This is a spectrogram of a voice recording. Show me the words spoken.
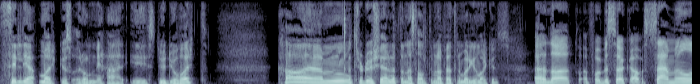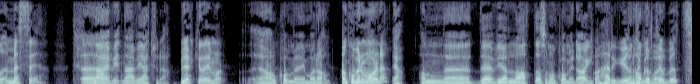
Silje, Markus og Ronny her i studioet vårt. Hva um, tror du skjer neste neste halvtime av Petter i morgen, Markus? Eh, Da får vi besøk av Samuel Messi. Eh, Nei, vi, nei, vi er ikke det. vi gjør ikke det i morgen. Eh, Han kommer i morgen, han. Han kommer i morgen, ja. Ja, han eh, det, vi har lata som han kom i dag. Å, herregud, Men han er godt var- jobbet.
